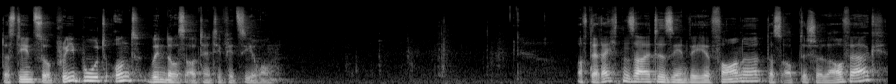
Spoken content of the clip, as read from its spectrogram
Das dient zur Pre-Boot und Windows-Authentifizierung. Auf der rechten Seite sehen wir hier vorne das optische Laufwerk.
